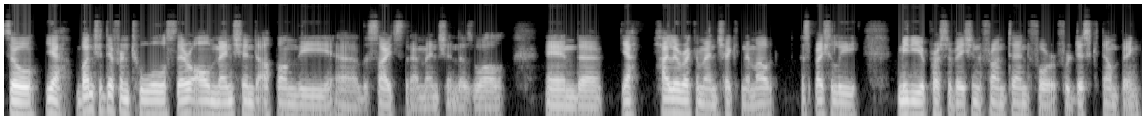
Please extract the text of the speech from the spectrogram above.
So yeah, a bunch of different tools. They're all mentioned up on the uh, the sites that I mentioned as well. And uh, yeah, highly recommend checking them out especially media preservation front end for, for disk dumping,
